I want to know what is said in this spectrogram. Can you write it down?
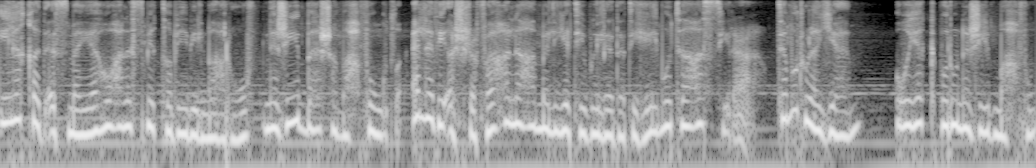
لقد أسمياه على اسم الطبيب المعروف نجيب باشا محفوظ الذي أشرف على عملية ولادته المتعسرة. تمر الأيام ويكبر نجيب محفوظ.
